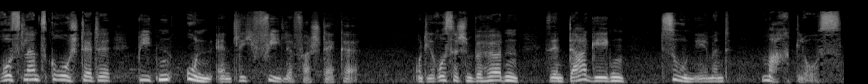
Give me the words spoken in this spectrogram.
Russlands Großstädte bieten unendlich viele Verstecke. Und die russischen Behörden sind dagegen zunehmend machtlos.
